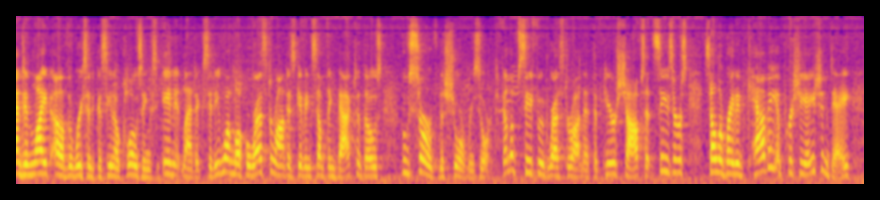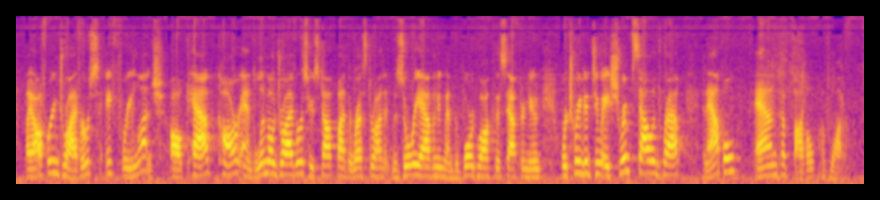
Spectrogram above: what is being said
And in light of the recent casino closings in Atlantic City, one local restaurant is giving something back to those who serve the shore resort. Phillips Seafood Restaurant at the Pier Shops at Caesars celebrated Cabbie Appreciation Day by offering drivers a free lunch. All cab, car, and limo drivers who stopped by the restaurant at Missouri Avenue and the boardwalk this afternoon were treated to a shrimp salad wrap, an apple, and a bottle of water.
